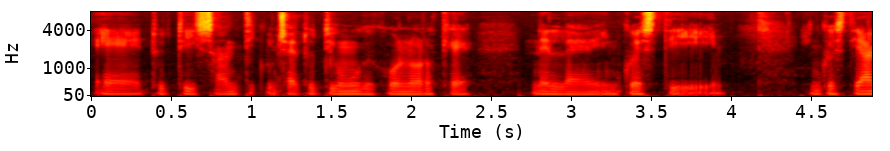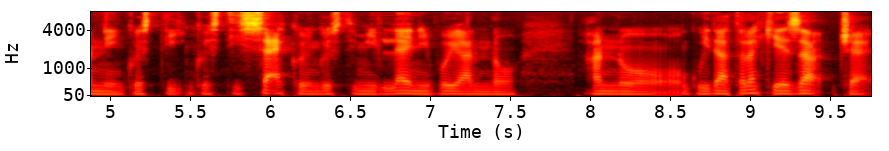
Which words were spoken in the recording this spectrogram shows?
e tutti i santi, cioè tutti comunque coloro che nel, in, questi, in, questi, anni, in questi, in questi, secoli, in questi millenni poi hanno, hanno guidato la Chiesa, cioè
